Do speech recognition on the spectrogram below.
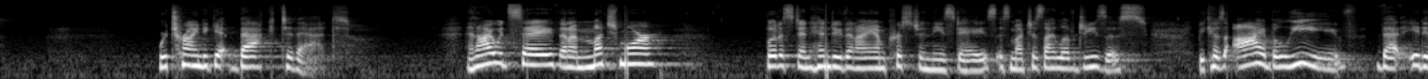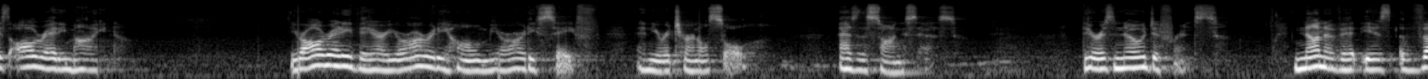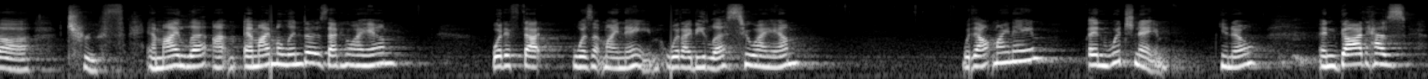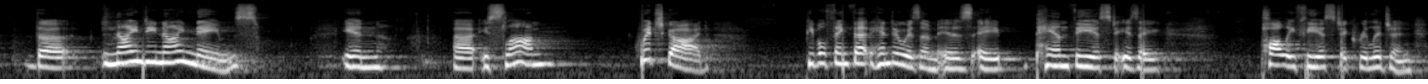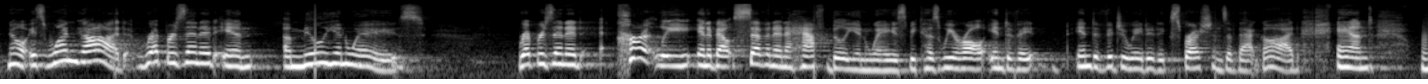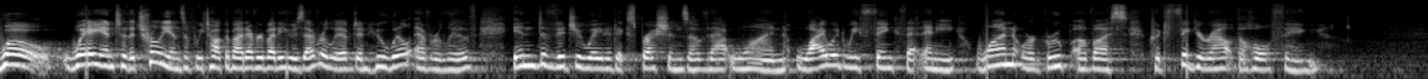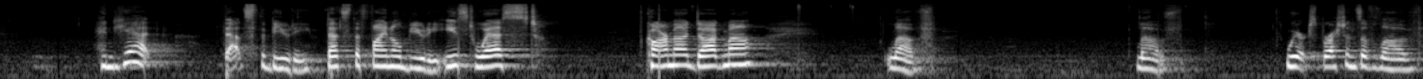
We're trying to get back to that. And I would say that I'm much more Buddhist and Hindu than I am Christian these days, as much as I love Jesus, because I believe that it is already mine. You're already there, you're already home, you're already safe in your eternal soul, as the song says. There is no difference. None of it is the truth. Am I, um, am I Melinda? Is that who I am? What if that wasn't my name? Would I be less who I am without my name? And which name? You know? And God has the 99 names in uh, Islam. Which God? People think that Hinduism is a pantheist, is a polytheistic religion. No, it's one God represented in a million ways. Represented currently in about seven and a half billion ways because we are all individuated expressions of that God. And whoa, way into the trillions if we talk about everybody who's ever lived and who will ever live, individuated expressions of that one. Why would we think that any one or group of us could figure out the whole thing? And yet, that's the beauty. That's the final beauty. East, west, karma, dogma, love. Love. We're expressions of love.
